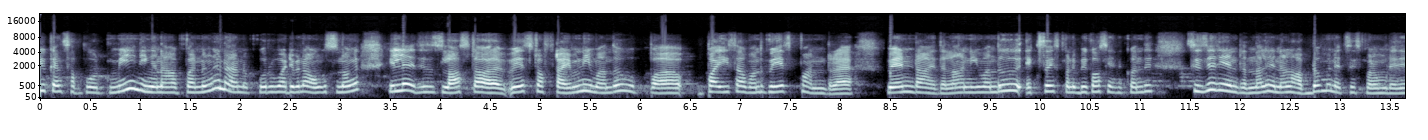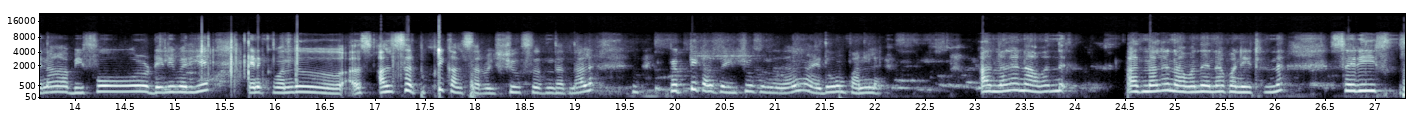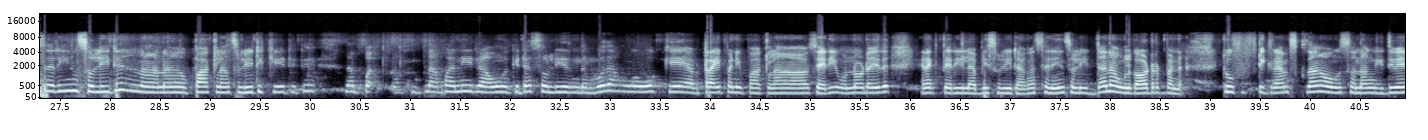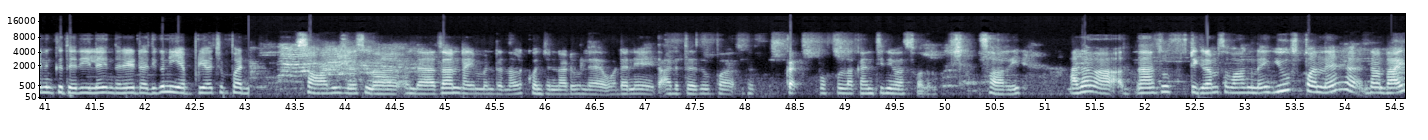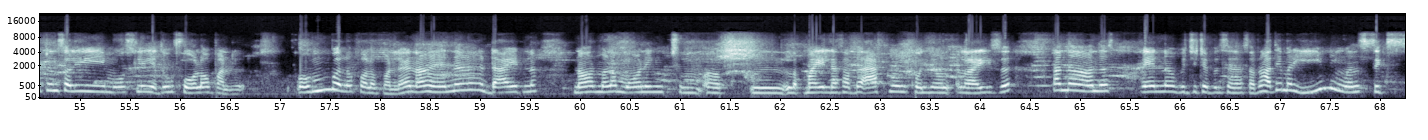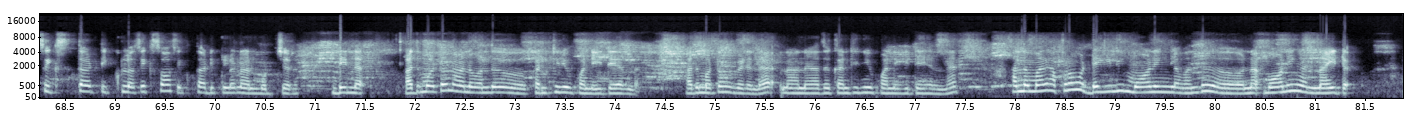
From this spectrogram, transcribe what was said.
you can support me நீங்கள் நான் பண்ணுங்கள் நான் ஒரு வாட்டி வேணால் அவங்க சொன்னாங்க இல்லை இது is last waste of time நீ வந்து ப பைசா வந்து வேஸ்ட் பண்ணுற வேண்டாம் இதெல்லாம். நீ வந்து எக்ஸசைஸ் பண்ணி. பிகாஸ் எனக்கு வந்து சிசரியன்றதுனால என்னால் அப்டோமன் எக்ஸசைஸ் பண்ண முடியாது. ஏன்னா பிஃபோர் டெலிவரியே எனக்கு வந்து அல்சர் பிப்டிக் அல்சர் இஷ்யூஸ் இருந்ததுனால பிப்டிக் அல்சர் இஷ்யூஸ் இருந்ததுனால நான் எதுவும் பண்ணல. அதனால நான் வந்து அதனால நான் வந்து என்ன பண்ணிட்டு இருந்தேன் சரி சரின்னு சொல்லிட்டு நான் நான் பார்க்கலாம் சொல்லிட்டு கேட்டுட்டு நான் ப நான் பண்ணிட்டு அவங்க கிட்ட சொல்லியிருந்த போது அவங்க ஓகே ட்ரை பண்ணி பார்க்கலாம் சரி உன்னோட இது எனக்கு தெரியல அப்படி சொல்லிட்டாங்க. சரின்னு சொல்லிட்டு தான் நான் உங்களுக்கு ஆர்டர் பண்ணேன். டூ ஃபிஃப்டி கிராம்ஸ்க்கு தான் அவங்க சொன்னாங்க இதுவே எனக்கு தெரியல இந்த ரேட் அதிகம் நீ எப்படியாச்சும் பண்ணி. சாரி ஜஸ் நான் அந்த அதான் டைம்ன்றதுனால கொஞ்சம் நடுவில் உடனே அடுத்தது ஃபுல்லாக கண்டினியூவாக சொல்லணும். சாரி அதான் நான் டூ ஃபிஃப்டி கிராம்ஸ் வாங்கினேன். யூஸ் பண்ணேன். நான் டயட்னு சொல்லி மோஸ்ட்லி எதுவும் ஃபாலோ பண்ணல. ரொம்பலாம் ஃபாலோ பண்ணல. நான் என்ன டயட்னா நார்மலாக மார்னிங் சும்மா மைல்டாக சாப்பிட ஆஃப்டர்நூன் கொஞ்சம் ரைஸு அந்த அந்த என்ன வெஜிடபிள்ஸ் எல்லாம் சாப்பிட்றேன் அதே மாதிரி ஈவினிங் வந்து சிக்ஸ் சிக்ஸ் தேர்ட்டிக்குள்ளே சிக்ஸ் ஆர் சிக்ஸ் தேர்ட்டிக்குள்ளே நான் முடிச்சிடுறேன். டின்னர் அது மட்டும் நான் வந்து கண்டினியூ பண்ணிக்கிட்டே இருந்தேன். அது மட்டும் விடலை. நான் அது கண்டினியூ பண்ணிக்கிட்டே இருந்தேன். அந்த மாதிரி அப்புறம் டெய்லி மார்னிங்கில் வந்து மார்னிங் அண்ட் நைட்டு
